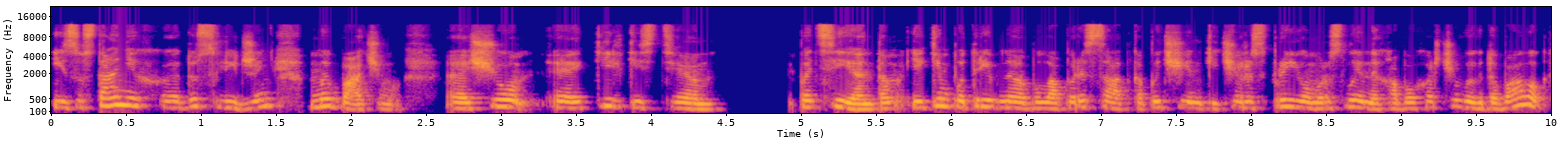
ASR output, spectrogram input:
І з останніх е, досліджень ми бачимо, що кількість пацієнтам, яким потрібна була пересадка печінки через прийом рослинних або харчових добавок,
